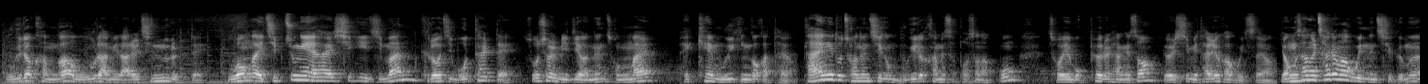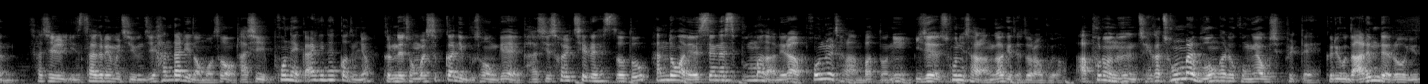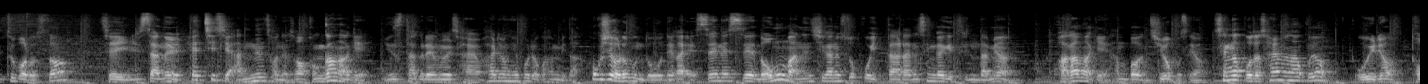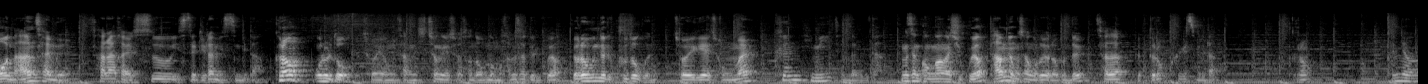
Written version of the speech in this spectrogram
무기력함과 우울함이 나를 짓누를 때 무언가에 집중해야 할 시기이지만 그러지 못할 때 소셜미디어는 정말 백해무익인 것 같아요. 다행히도 저는 지금 무기력함에서 벗어났고 저의 목표를 향해서 열심히 달려가고 있어요. 영상을 촬영하고 있는 지금은 사실 인스타그램을 지은 지한 달이 넘어서 다시 폰에 깔긴 했거든요. 그런데 정말 습관이 무서운 게 다시 설치를 했어도 한동안 SNS뿐만 아니라 폰을 잘 안 봤더니 이제 손이 잘 안 가게 되더라고요. 앞으로는 제가 정말 무언가를 공유하고 싶을 때 그리고 나름대로 유튜버로서 제 일상을 해치지 않는 선에서 건강하게 인스타그램을 잘 활용해 보려고 합니다. 혹시 여러분도 내가 SNS에 너무 많은 시간 을 쏟고 있다라는 생각이 든다면 과감하게 한번 지워보세요. 생각보다 살만하고요. 오히려 더 나은 삶을 살아갈 수 있으리라 믿습니다. 그럼 오늘도 저의 영상 시청해주셔서 너무너무 감사드리고요. 여러분들의 구독은 저에게 정말 큰 힘이 된답니다. 항상 건강하시고요. 다음 영상으로 여러분들 찾아뵙도록 하겠습니다. 그럼 안녕.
